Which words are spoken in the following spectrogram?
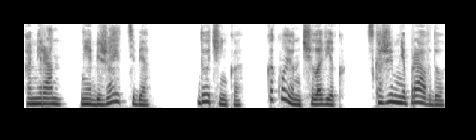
«Амиран не обижает тебя?» «Доченька, какой он человек? Скажи мне правду».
